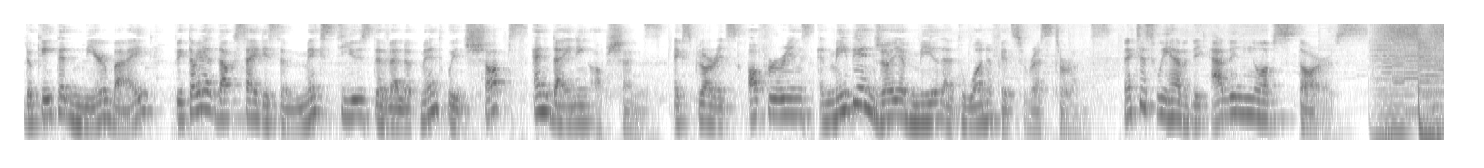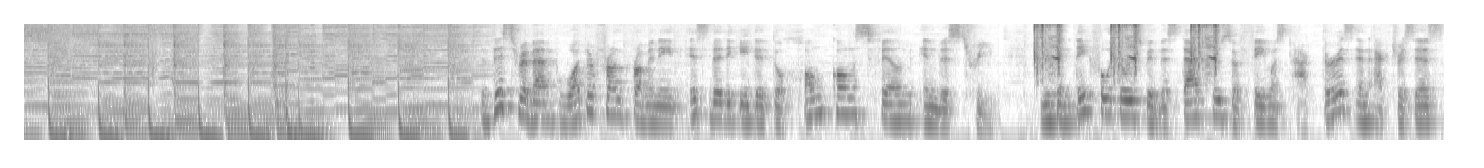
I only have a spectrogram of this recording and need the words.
Located nearby, Victoria Dockside is a mixed-use development with shops and dining options. Explore its offerings and maybe enjoy a meal at one of its restaurants. Next is we have the Avenue of Stars. This revamped waterfront promenade is dedicated to Hong Kong's film industry. You can take photos with the statues of famous actors and actresses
